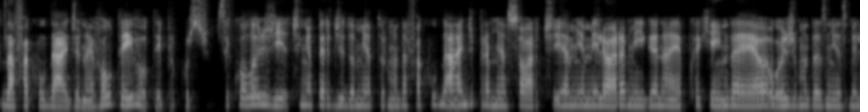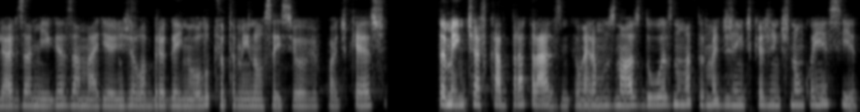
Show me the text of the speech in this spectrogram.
da faculdade, né? Voltei, voltei para o curso de psicologia, tinha perdido a minha turma da faculdade, para minha sorte, a minha melhor amiga na época, que ainda é hoje uma das minhas melhores amigas, a Maria Ângela Braganholo, que eu também não sei se ouve o podcast, também tinha ficado para trás. Então éramos nós duas numa turma de gente que a gente não conhecia.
